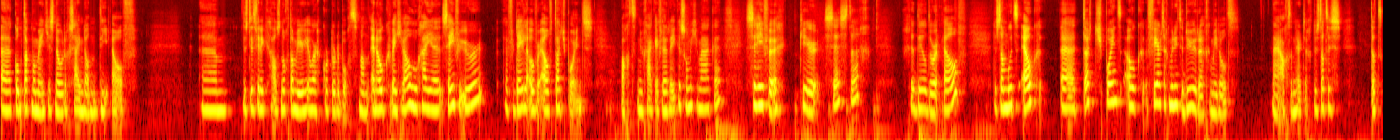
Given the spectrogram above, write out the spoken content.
uh, contactmomentjes nodig zijn dan die 11. Um, ehm, dus dit vind ik alsnog dan weer heel erg kort door de bocht. Man, en ook, weet je wel, hoe ga je 7 uur uh, verdelen over 11 touchpoints? Wacht, nu ga ik even een rekensommetje maken. 7 keer 60 gedeeld door 11. Dus dan moet elk uh, touchpoint ook 40 minuten duren gemiddeld. Nou ja, 38. Dus dat is, dat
